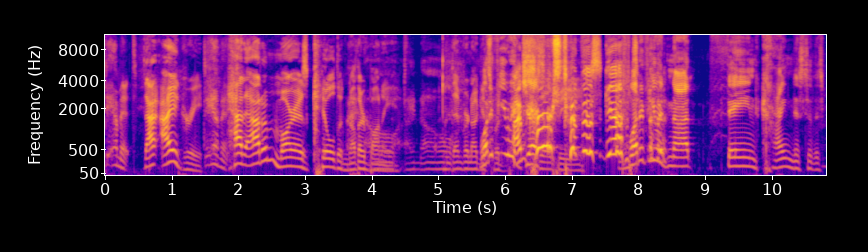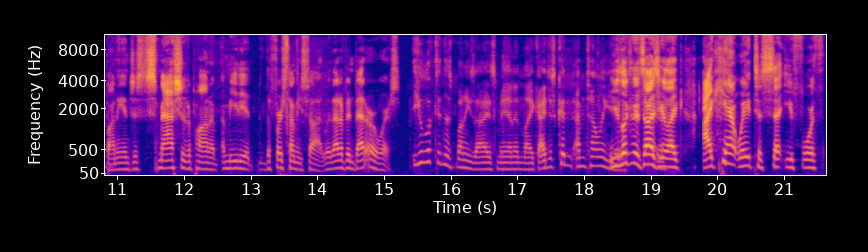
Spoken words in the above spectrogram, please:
Damn it. That I agree. Damn it. Had Adam Mares killed another bunny, I know. Denver Nuggets. What if would you had I'm just- cursed with this gift. What if you had not feigned kindness to this bunny and just smashed it upon a immediate the first time you saw it? Would that have been better or worse? You looked in this bunny's eyes, man, and like I just couldn't. I'm telling you. You looked in its eyes. You're like, I can't wait to set you forth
